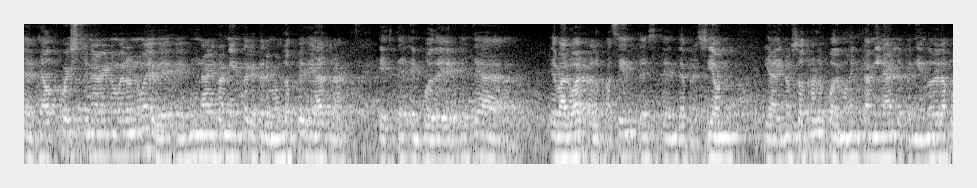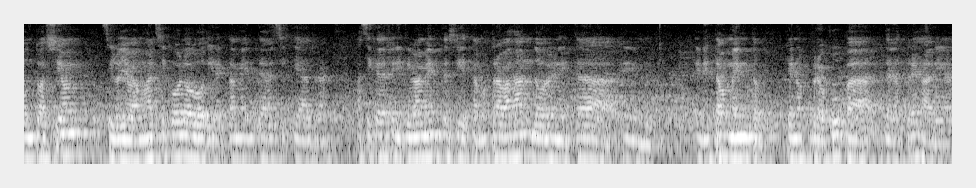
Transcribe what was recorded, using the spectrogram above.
eh, Health Questionnaire número 9, es una herramienta que tenemos los pediatras este, en poder este, a- evaluar a los pacientes en depresión y ahí nosotros los podemos encaminar dependiendo de la puntuación, si lo llevamos al psicólogo o directamente al psiquiatra. Así que definitivamente sí estamos trabajando en, esta, en, en este aumento que nos preocupa de las tres áreas,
